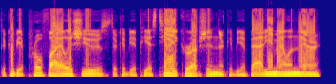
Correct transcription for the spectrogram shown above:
there could be a profile issues, there could be a PST corruption, there could be a bad email in there,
